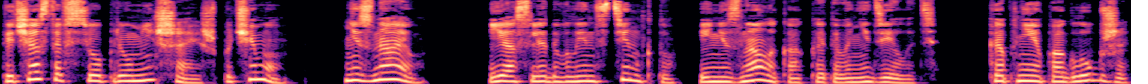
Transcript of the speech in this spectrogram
«Ты часто всё преуменьшаешь. Почему?» «Не знаю. Я следовала инстинкту и не знала, как этого не делать. Копнее поглубже,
